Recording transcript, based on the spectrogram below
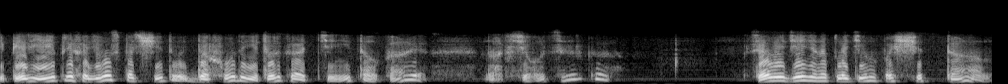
Теперь ей приходилось подсчитывать доходы не только от тени толкая, но от всего цирка. Целый день она платила по счетам,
